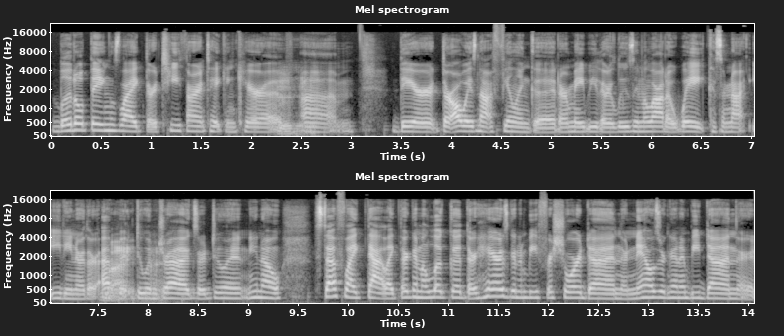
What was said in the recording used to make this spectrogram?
little things like their teeth aren't taken care of. Mm-hmm. Um, they're they're always not feeling good, or maybe they're losing a lot of weight because they're not eating, or they're up right, doing right. drugs, or doing you know stuff like that. Like they're gonna look good. Their hair is gonna be for sure done. Their nails are gonna be done. Their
